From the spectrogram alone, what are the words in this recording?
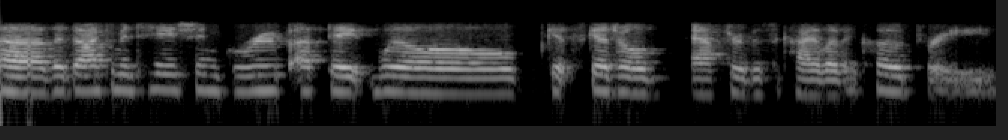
Uh, the documentation group update will get scheduled after the Sakai 11 code freeze.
